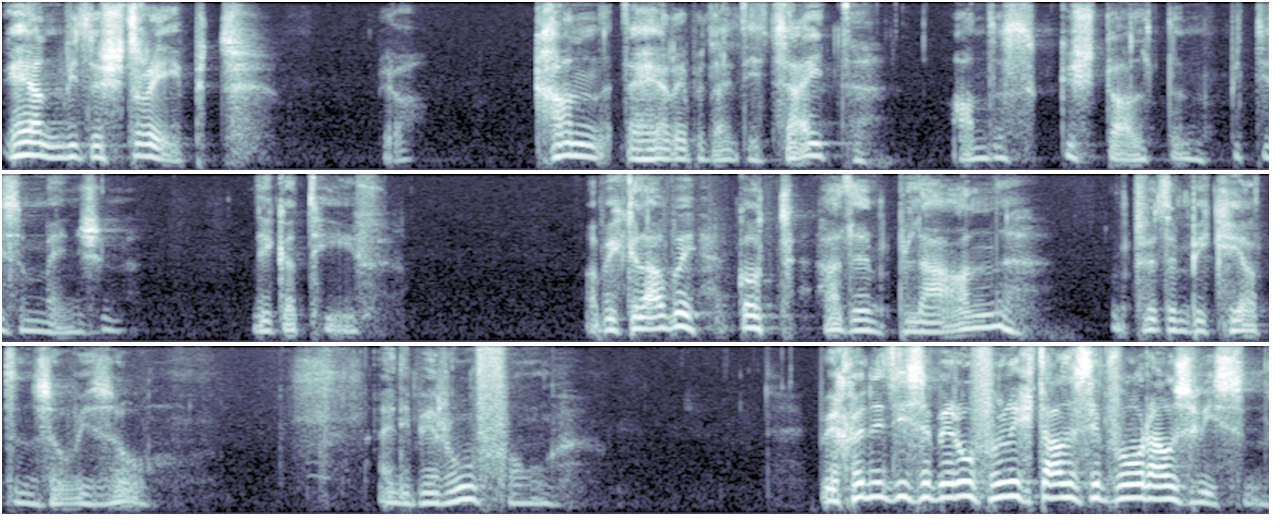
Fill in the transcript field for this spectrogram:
Herrn widerstrebt, ja, kann der Herr eben dann die Zeit anders gestalten mit diesem Menschen. Negativ. Aber ich glaube, Gott hat einen Plan und für den Bekehrten sowieso. Eine Berufung. Wir können diese Berufung nicht alles im Voraus wissen.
